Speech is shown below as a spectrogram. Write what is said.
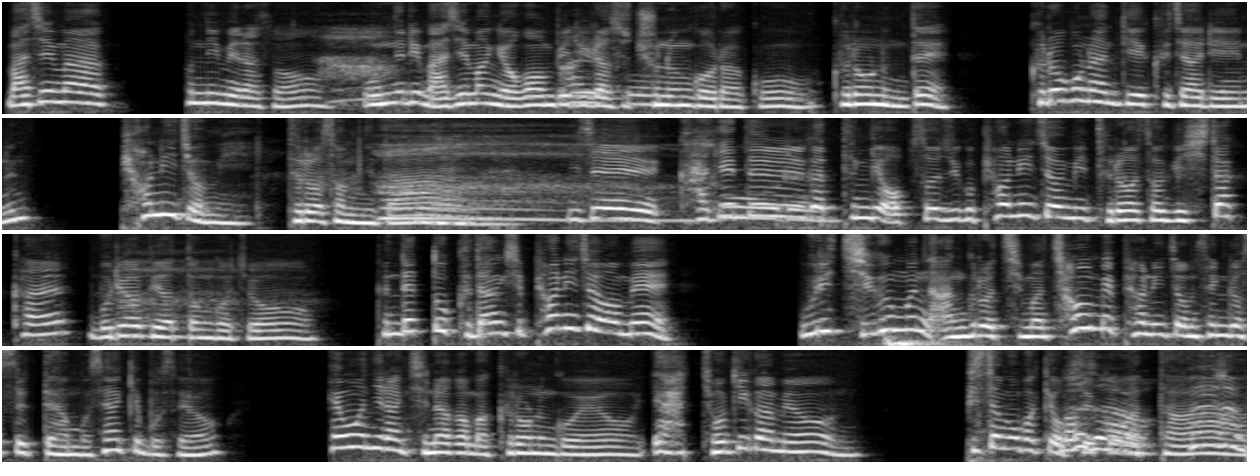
마지막 손님이라서 오늘이 마지막 영업일이라서. 주는 거라고 그러는데 그러고 난 뒤에 그 자리에는 편의점이 들어섭니다. 아, 이제 가게들 소름. 같은 게 없어지고 편의점이 들어서기 시작할 무렵이었던 거죠. 근데 또 그 당시 편의점에 우리 지금은 안 그렇지만 처음에 편의점 생겼을 때 한번 생각해 보세요. 혜원이랑 진아가 막 그러는 거예요. 야 저기 가면 비싼 거밖에 없을 맞아요. 것 같아.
